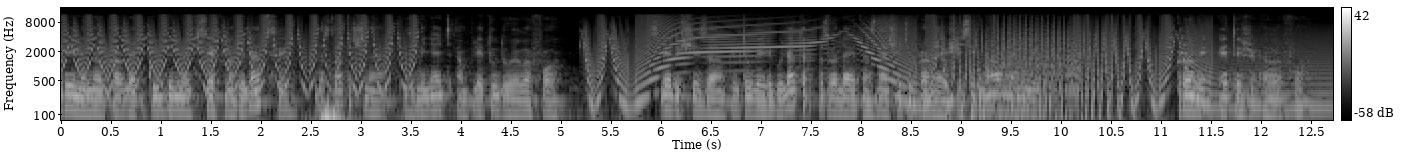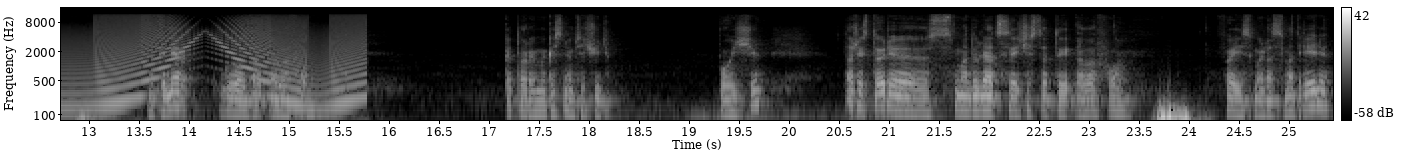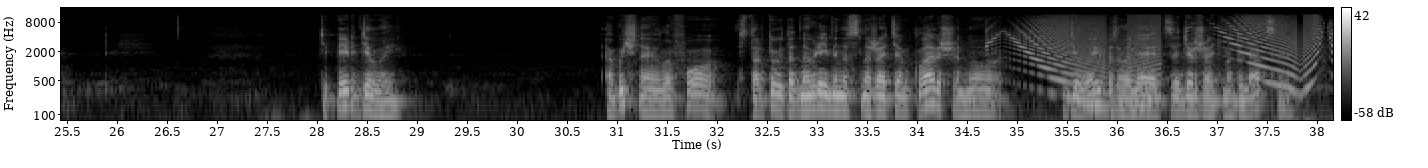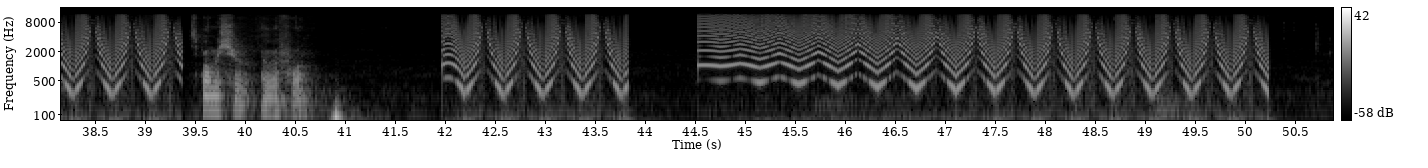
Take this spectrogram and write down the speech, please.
Одновременно управлять глубиной всех модуляций, достаточно изменять амплитуду LFO. Следующий за амплитудой регулятор позволяет назначить управляющий сигнал на нее, кроме этой же LFO. Например, Global LFO, который мы коснемся чуть позже. Та же история с модуляцией частоты LFO. Фейс мы рассмотрели. Теперь дилей. Обычно LFO стартует одновременно с нажатием клавиши, но дилей позволяет задержать модуляции с помощью LFO.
